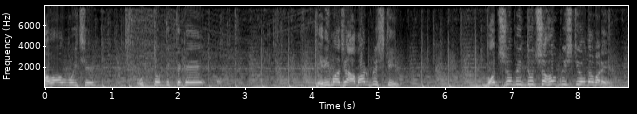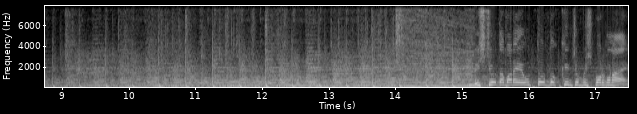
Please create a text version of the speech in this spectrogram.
হাওয়াও বইছে। উত্তর দিক থেকে এরই মাঝে আবার বৃষ্টি। বজ্র বিদ্যুৎ সহ বৃষ্টি হতে পারে। বৃষ্টি হতে পারে উত্তর দক্ষিণ চব্বিশ পরগনায়।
